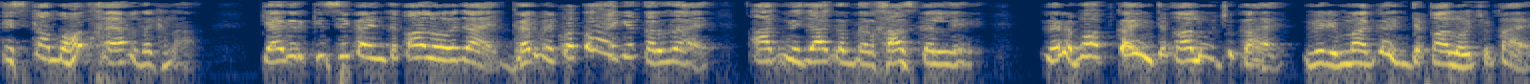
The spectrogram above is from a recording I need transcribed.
اس کا بہت خیال رکھنا کہ اگر کسی کا انتقال ہو جائے، گھر میں پتہ ہے کہ قرضہ ہے، آدمی جا کر درخواست کر لے، میرے باپ کا انتقال ہو چکا ہے، میری ماں کا انتقال ہو چکا ہے،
